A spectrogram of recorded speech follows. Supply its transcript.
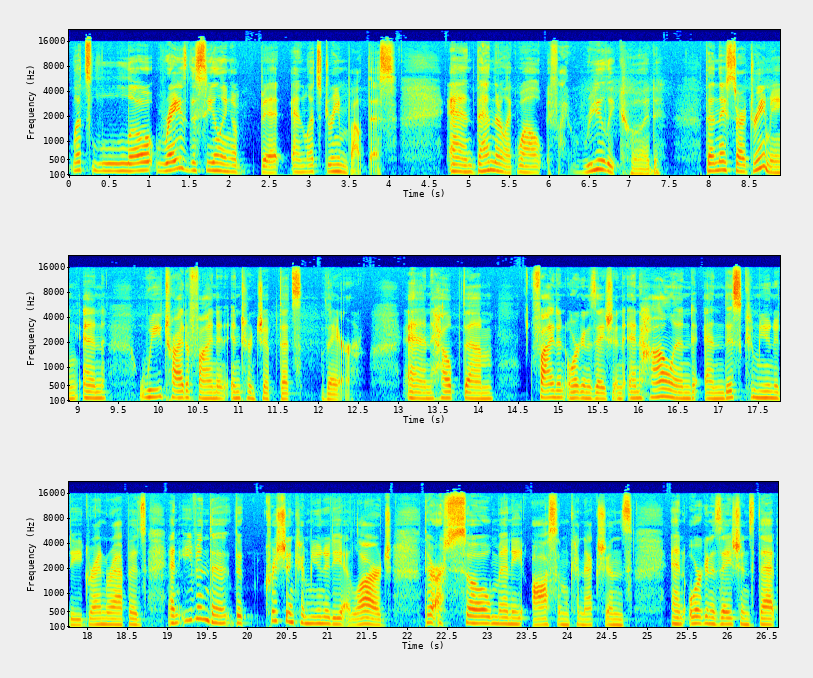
let's low, raise the ceiling a bit and let's dream about this. And then they're like, well, if I really could, then they start dreaming. And we try to find an internship that's there and help them find an organization in Holland and this community, Grand Rapids, and even the, the Christian community at large, there are so many awesome connections and organizations that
